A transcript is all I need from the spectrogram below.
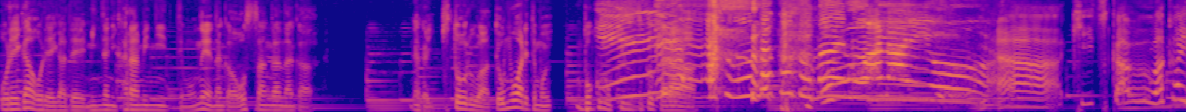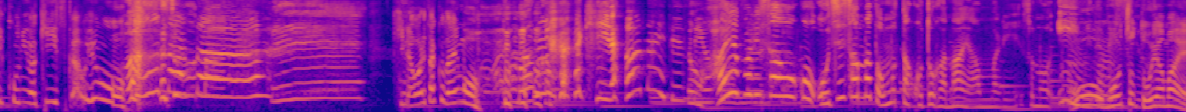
俺が俺がでみんなに絡みに行ってもねなんかおっさんがなんかなんか来とるわって思われても僕も傷つくから、ことない思わないよいやー気使う若い子には気使うよ。え嫌われたくないもん。嫌わないですよ。ハエブリさんをこうおじさんだと思ったことがないあんまり。そのいい意味でおおですよ。もうちょっと敬えあ違う違う。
